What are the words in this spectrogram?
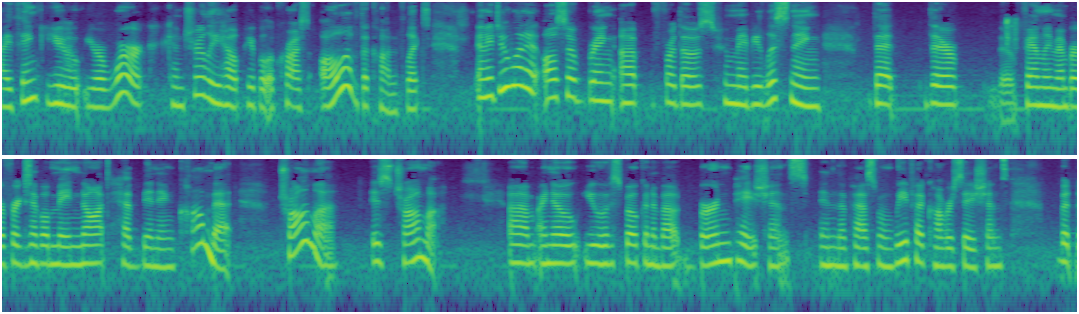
I think you your work can truly help people across all of the conflicts. And I do want to also bring up for those who may be listening that their their family member, for example, may not have been in combat. Trauma is trauma. Um, I know you have spoken about burn patients in the past when we've had conversations, but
